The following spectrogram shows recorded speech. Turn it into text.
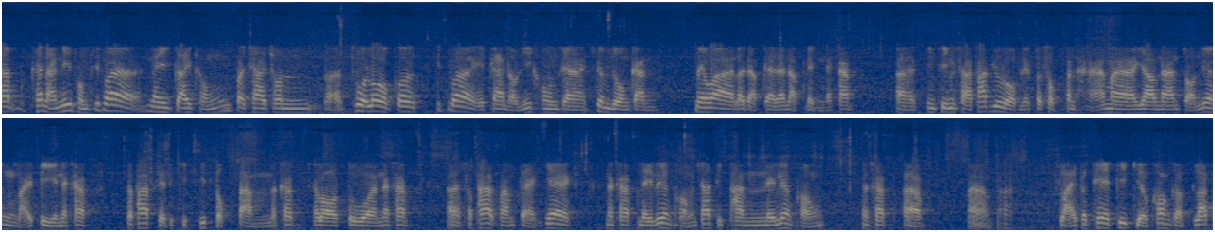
ครับขณะนี้ผมคิดว่าในใจของประชาชนทั่วโลกก็คิดว่าเหตุการณ์เหล่านี้คงจะเชื่อมโยงกัน ไม่ว่าระดับใดระดับหนึ่งนะครับจริงๆสหภาพยุโรปเนี่ยประสบปัญหามายาวนานต่อเนื่องหลายปีนะครับ สภาพเศรษฐกิจที่ตกต่ำนะครับชะลอตัวนะครับสภาพความแตกแยกนะครับ ในเรื่องของชาติพันธุ์ ในเรื่องของนะครับหลายประเทศที่เกี่ยวข้องกับรัฐ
